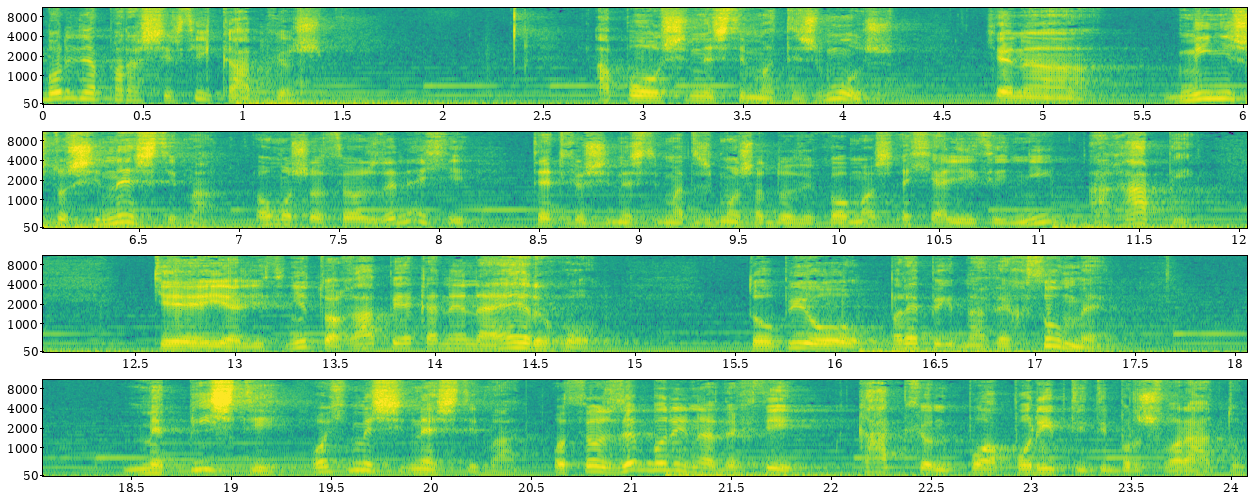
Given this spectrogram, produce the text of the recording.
Μπορεί να παρασυρθεί κάποιος από συναισθηματισμούς και να μείνει στο συνέστημα. Όμως ο Θεός δεν έχει τέτοιο συναισθηματισμό σαν το δικό μας, έχει αληθινή αγάπη. Και η αληθινή του αγάπη έκανε ένα έργο το οποίο πρέπει να δεχθούμε με πίστη, όχι με συνέστημα. Ο Θεός δεν μπορεί να δεχθεί κάποιον που απορρίπτει την προσφορά του.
